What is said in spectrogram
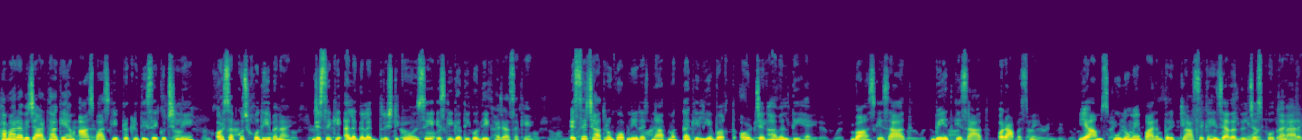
हमारा विचार था कि हम आसपास की प्रकृति से कुछ लें और सब कुछ खुद ही बनाएँ, जिससे कि अलग अलग दृष्टिकोण से इसकी गति को देखा जा सके। इससे छात्रों को अपनी रचनात्मकता के लिए वक्त और जगह मिलती है। बाँस के साथ बेंत के साथ और आपस में। यह आम स्कूलों में पारंपरिक क्लास से कहीं ज़्यादा दिलचस्प होता है.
